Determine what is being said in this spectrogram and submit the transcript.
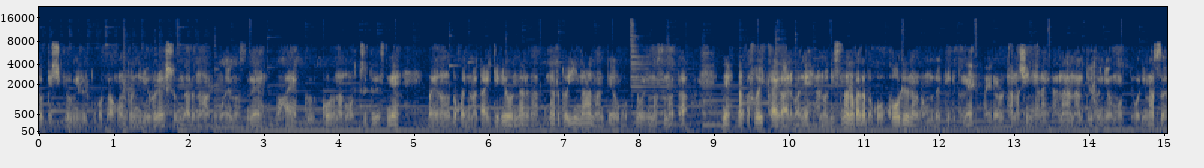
う景色を見るってことは本当にリフレッシュになるなと思いますね。まあ、早くコロナも落ち着いてですね、まあ、いろんなところにまた行けるようになるななるといいななんて思っております。また、ね、なんかそういう機会があればね、あのリスナーの方とこう交流なんかもできるとね、まあ、いろいろ楽しいんじゃないかななんていうふうに思っております。とい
